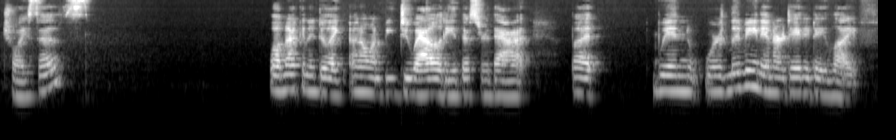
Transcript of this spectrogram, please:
choices. Well, I'm not going to do like, I don't want to be duality, this or that, but when we're living in our day to day life,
